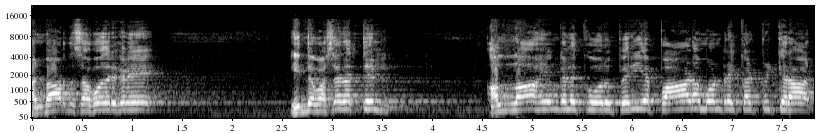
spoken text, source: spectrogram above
அன்பார்ந்த சகோதரர்களே இந்த வசனத்தில் அல்லாஹ் எங்களுக்கு ஒரு பெரிய பாடம் ஒன்றை கற்பிக்கிறான்.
